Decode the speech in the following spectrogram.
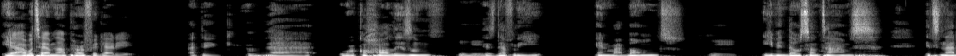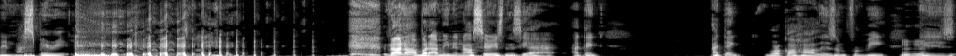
Yeah, I would say I'm not perfect at it. I think that workaholism Mm-hmm. is definitely in my bones, Mm. even though sometimes it's not in my spirit. no, no, but I mean, in all seriousness, yeah, I think, I think workaholism for me hmm is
